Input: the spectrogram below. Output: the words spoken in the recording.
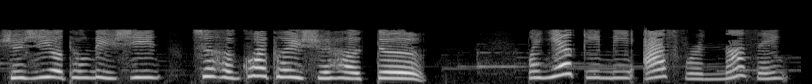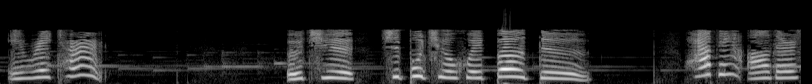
学习有同理心是很快可以学好的。When you give me ask for nothing in return. 而且是不求回报的。Helping others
